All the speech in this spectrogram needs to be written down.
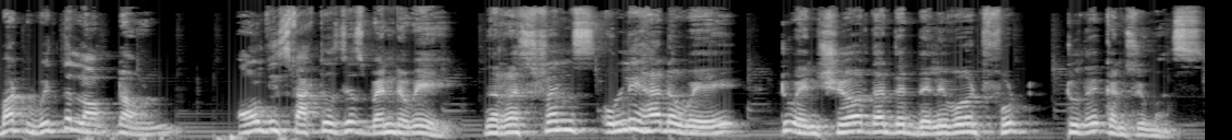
But with the lockdown, all these factors just went away. The restaurants only had a way to ensure that they delivered food to their consumers.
